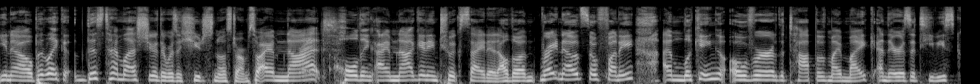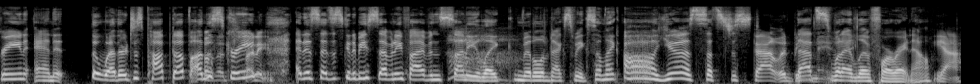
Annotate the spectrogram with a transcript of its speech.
You know, but like this time last year, there was a huge snowstorm. So I am not Right. holding, I am not getting too excited. Although I'm, right now it's so funny. I'm looking over the top of my mic and there is a TV screen and it, the weather just popped up on Oh, the screen funny. and it says it's going to be 75 and sunny like middle of next week. So I'm like, oh, yes, that's just, That would be that's what I live for right now. Yeah.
